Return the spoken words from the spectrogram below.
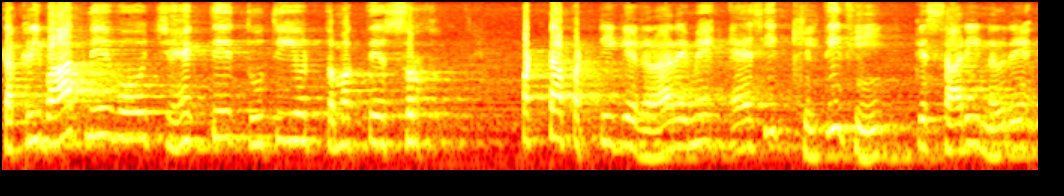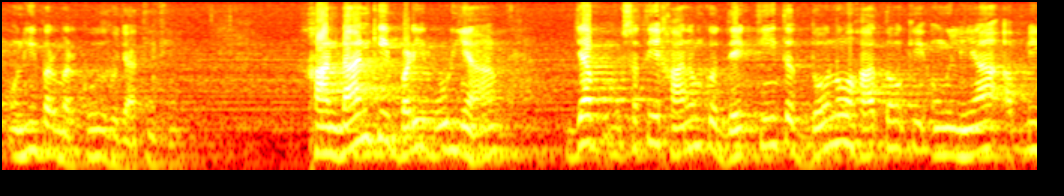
تقریبات میں وہ چہکتے، توتی اور تمکتے سرخ پٹا پٹی کے غرارے میں ایسی کھلتی تھیں کہ ساری نظریں انہی پر مرکوز ہو جاتی تھیں۔ خاندان کی بڑی بوڑھیاں جب مقصدی خانم کو دیکھتی تو دونوں ہاتھوں کی انگلیاں اپنی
